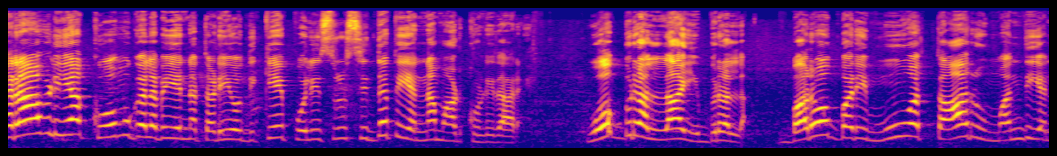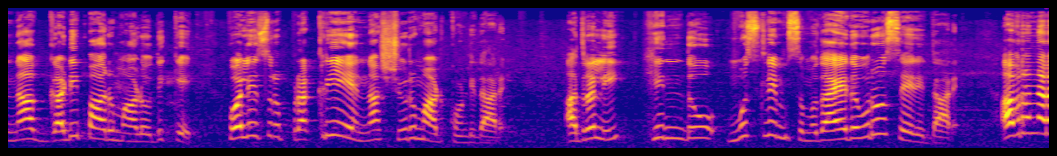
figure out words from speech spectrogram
ಕರಾವಳಿಯ ಕೋಮುಗಲಭೆಯನ್ನು ತಡೆಯೋದಿಕ್ಕೆ ಪೊಲೀಸರು ಸಿದ್ಧತೆಯನ್ನ ಮಾಡಿಕೊಂಡಿದ್ದಾರೆ. ಒಬ್ರಲ್ಲ ಇಬ್ರಲ್ಲ, ಬರೋಬ್ಬರಿ ಮೂವತ್ತಾರು ಮಂದಿಯನ್ನ ಗಡಿಪಾರು ಮಾಡೋದಿಕ್ಕೆ ಪೊಲೀಸರು ಪ್ರಕ್ರಿಯೆಯನ್ನ ಶುರು ಮಾಡಿಕೊಂಡಿದ್ದಾರೆ. ಅದರಲ್ಲಿ ಹಿಂದೂ, ಮುಸ್ಲಿಂ ಸಮುದಾಯದವರೂ ಸೇರಿದ್ದಾರೆ. ಅವರನ್ನ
